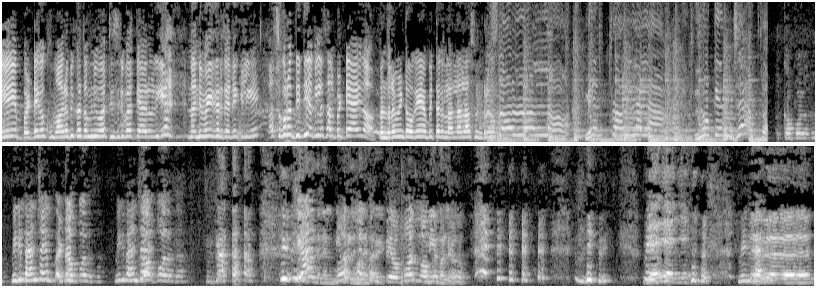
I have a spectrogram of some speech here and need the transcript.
ये बर्थडे का खुमारा भी खत्म नहीं हुआ तीसरी बार तैयार हो रही है नानी माँ के घर जाने के लिए। बस करो दीदी अगले साल बर्थडे आएगा। पंद्रह मिनट हो गए अभी तक ला ला ला सुन रही हूँ। कब बोला था मेरी बहन चाहे कब बोला था? मेरी बहन चाहे कब बोला था? बहुत बोलते हो बहुत बोलते हो। मेरी बहन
